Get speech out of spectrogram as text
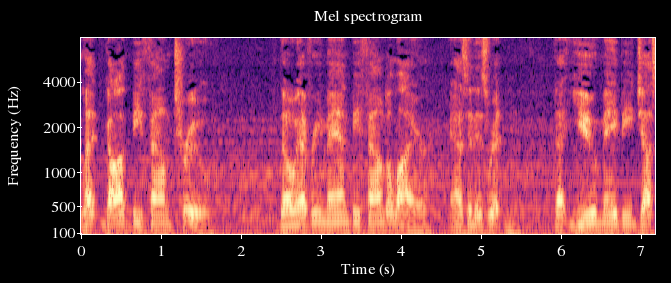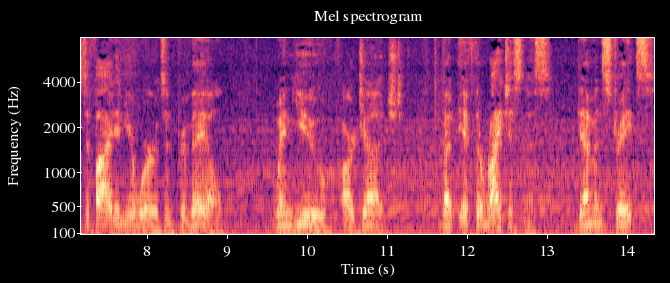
let God be found true, though every man be found a liar, as it is written, that you may be justified in your words and prevail when you are judged. But if the righteousness demonstrates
